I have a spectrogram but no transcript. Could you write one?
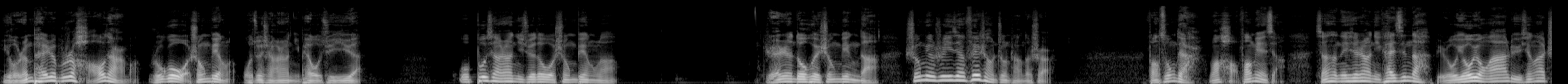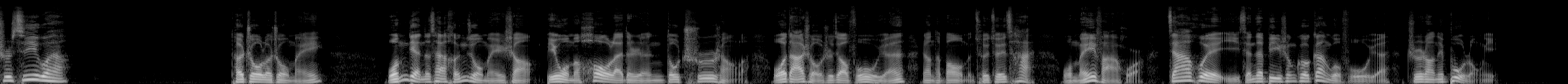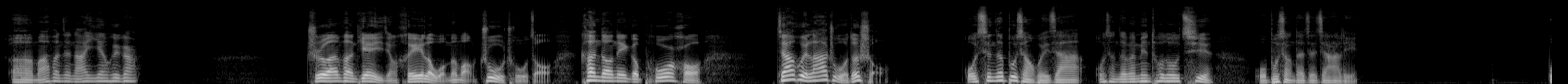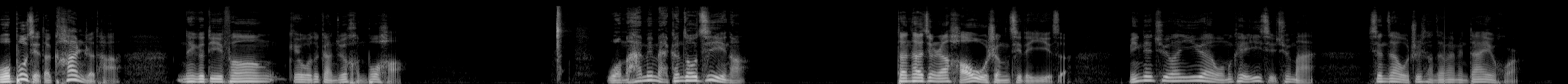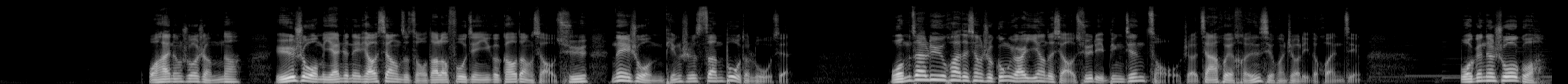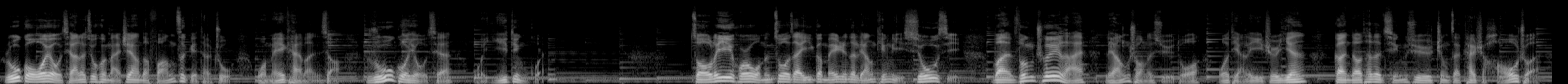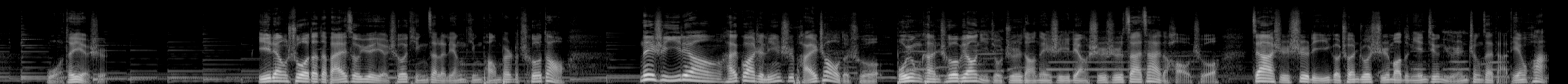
有人陪着不是好点吗？如果我生病了，我就想让你陪我去医院。我不想让你觉得我生病了。人人都会生病的，生病是一件非常正常的事儿。放松点儿往好方面想，想想那些让你开心的，比如游泳啊、旅行啊、吃西瓜呀。他皱了皱眉。我们点的菜很久没上，比我们后来的人都吃上了。我打手势叫服务员，让他帮我们催催菜。我没发火。佳慧以前在必胜客干过服务员，知道那不容易。呃，麻烦再拿一烟灰缸。吃完饭天已经黑了，我们往住处走。看到那个坡后，佳慧拉住我的手。我现在不想回家，我想在外面透透气，我不想待在家里。我不解的看着他。那个地方给我的感觉很不好。我们还没买干燥剂呢，但他竟然毫无生气的意思。明天去完医院，我们可以一起去买。现在我只想在外面待一会儿。我还能说什么呢？于是我们沿着那条巷子走到了附近一个高档小区，那是我们平时散步的路线。我们在绿化的像是公园一样的小区里并肩走着，佳慧很喜欢这里的环境。我跟他说过，如果我有钱了，就会买这样的房子给他住。我没开玩笑，如果有钱，我一定会。走了一会儿，我们坐在一个没人的凉亭里休息，晚风吹来，凉爽了许多。我点了一支烟，感到他的情绪正在开始好转，我的也是。一辆硕大的白色越野车停在了凉亭旁边的车道。那是一辆还挂着临时牌照的车，不用看车标你就知道那是一辆实实在在的好车。驾驶室里，一个穿着时髦的年轻女人正在打电话。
